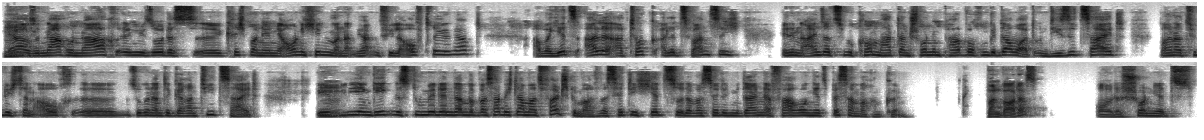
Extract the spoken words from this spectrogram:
Mhm. Ja, also nach und nach irgendwie so, das äh, kriegt man ja auch nicht hin. Man, wir hatten viele Aufträge gehabt, aber jetzt alle ad hoc, alle 20, in den Einsatz zu bekommen, hat dann schon ein paar Wochen gedauert. Und diese Zeit war natürlich dann auch äh, sogenannte Garantiezeit. Wie, mhm. wie entgegnest du mir denn dann, was habe ich damals falsch gemacht? Was hätte ich jetzt oder was hätte ich mit deinen Erfahrungen jetzt besser machen können? Wann war das? Oh, das ist schon jetzt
